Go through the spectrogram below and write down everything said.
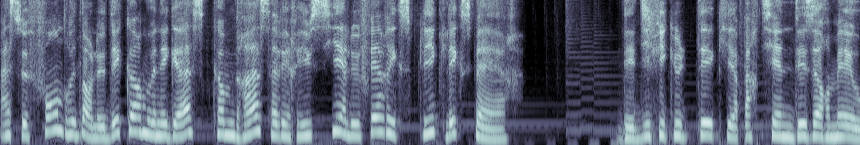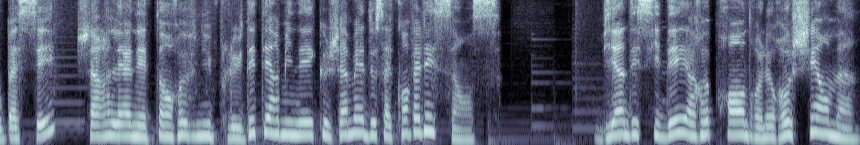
À se fondre dans le décor monégasque comme Grace avait réussi à le faire explique l'expert. Des difficultés qui appartiennent désormais au passé, Charlène étant revenue plus déterminée que jamais de sa convalescence. Bien décidée à reprendre le rocher en main.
